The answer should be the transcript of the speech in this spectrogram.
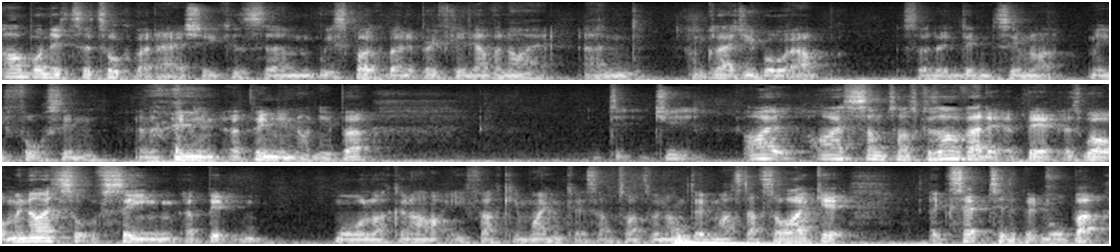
I wanted to talk about that actually because um, we spoke about it briefly the other night, and I'm glad you brought it up so that it didn't seem like me forcing an opinion opinion on you. But do, do you, I I sometimes because I've had it a bit as well. I mean, I sort of seem a bit more like an arty fucking wanker sometimes when I'm doing my stuff, so I get accepted a bit more. But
